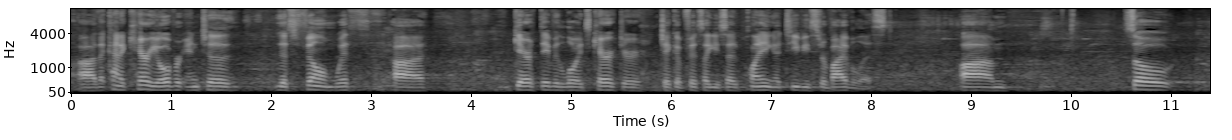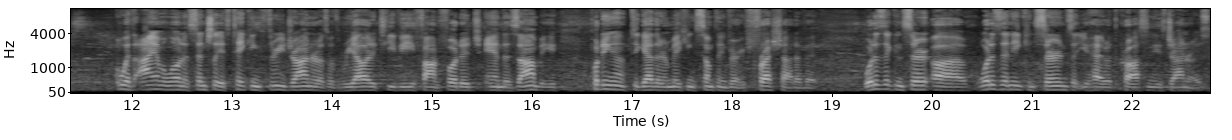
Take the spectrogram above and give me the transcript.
uh, that kind of carry over into this film with uh, Gareth David Lloyd's character, Jacob Fitz, like you said, playing a TV survivalist. Um, so with I Am Alone, essentially it's taking three genres with reality TV, found footage, and the zombie, putting them together and making something very fresh out of it. What is the concern? Uh, what is any concerns that you had with crossing these genres?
